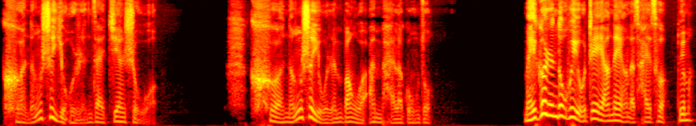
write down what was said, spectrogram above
可能是有人在监视我，可能是有人帮我安排了工作。每个人都会有这样那样的猜测，对吗？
